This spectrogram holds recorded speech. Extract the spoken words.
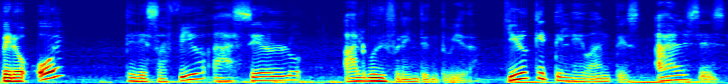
Pero hoy te desafío a hacerlo algo diferente en tu vida. Quiero que te levantes, alces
